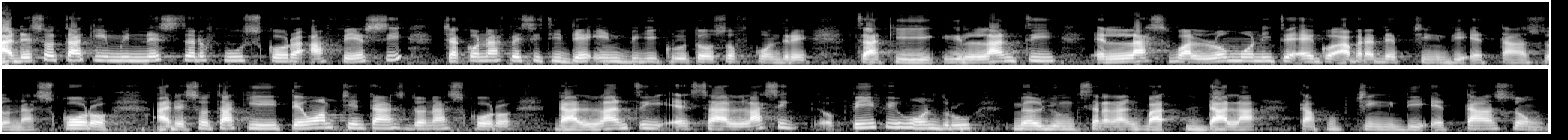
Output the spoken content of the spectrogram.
Adesso taki minister fu skora aversi, chakona fesiti de in bigi krutos of kondre, taki lanti e las walomoni te ego abra depching di etans dona skoro. Adesso taki te wam chintans dona skoro, da lanti e sa lasi 500 miljoen sranang dala tapupching di etans don.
